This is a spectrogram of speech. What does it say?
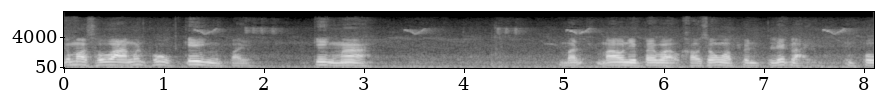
ก็มาสว่างมันผู้กิ้งไป กิ้งมามันเมานี่ไปว่าเขาทรงว่าเป็นเล็กไหลเป็นปู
